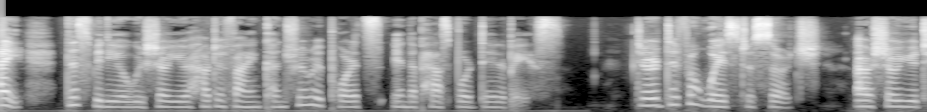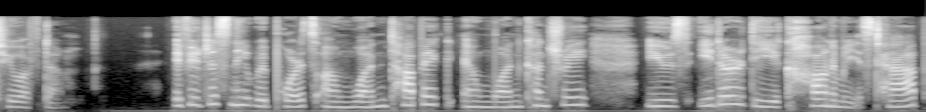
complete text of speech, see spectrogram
Hi, this video will show you how to find country reports in the Passport database. There are different ways to search. I'll show you two of them. If you just need reports on one topic and one country, use either the Economies tab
